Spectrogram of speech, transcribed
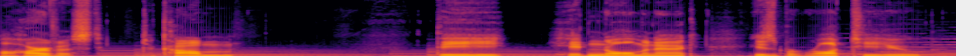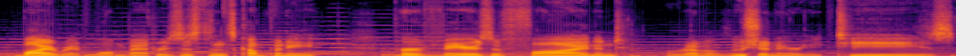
a harvest to come. The Hidden Almanac is brought to you by Red Wombat Resistance Company, purveyors of fine and revolutionary teas.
